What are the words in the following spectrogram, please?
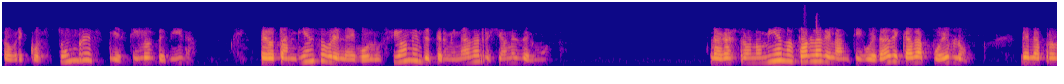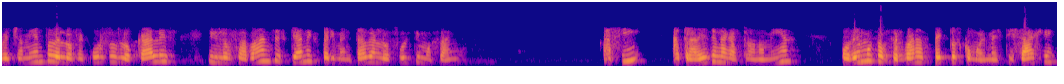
sobre costumbres y estilos de vida, pero también sobre la evolución en determinadas regiones del mundo. La gastronomía nos habla de la antigüedad de cada pueblo, del aprovechamiento de los recursos locales y los avances que han experimentado en los últimos años. Así, a través de la gastronomía, podemos observar aspectos como el mestizaje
